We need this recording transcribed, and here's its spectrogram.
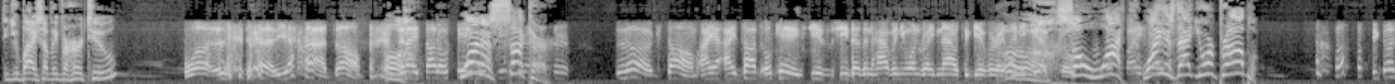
Did you buy something for her, too? Well, yeah, Tom. Oh. Then I thought, okay. What a sucker. Look, Tom, I I thought, okay, she's she doesn't have anyone right now to give her any Oh, gift. so what? buy her- Why is that your problem? because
